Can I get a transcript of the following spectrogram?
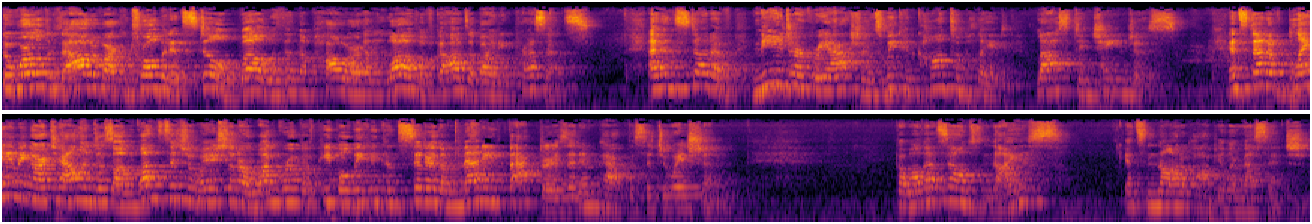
The world is out of our control, but it's still well within the power and love of God's abiding presence. And instead of knee jerk reactions, we can contemplate lasting changes. Instead of blaming our challenges on one situation or one group of people, we can consider the many factors that impact the situation. But while that sounds nice, it's not a popular message.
